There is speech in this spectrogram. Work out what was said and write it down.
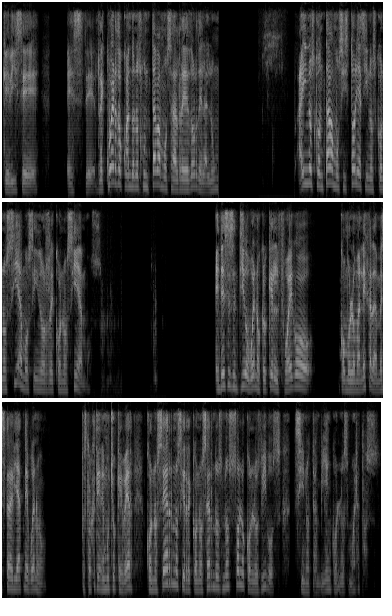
que dice, este, recuerdo cuando nos juntábamos alrededor de la luna. Ahí nos contábamos historias y nos conocíamos y nos reconocíamos en ese sentido, bueno, creo que el fuego, como lo maneja la maestra Ariadne, bueno, pues creo que tiene mucho que ver conocernos y reconocernos no solo con los vivos, sino también con los muertos.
